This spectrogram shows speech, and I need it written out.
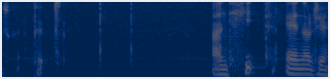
Just going to put and heat energy.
